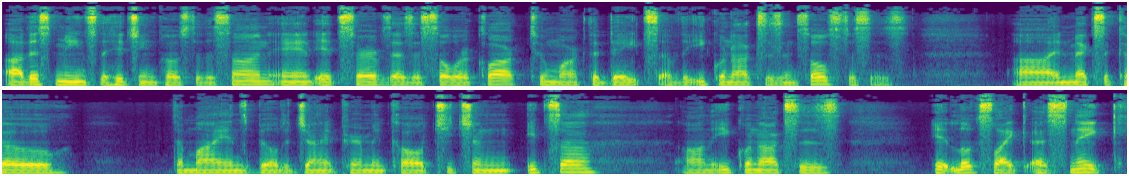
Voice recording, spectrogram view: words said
Uh, this means the hitching post of the sun, and it serves as a solar clock to mark the dates of the equinoxes and solstices. Uh, in Mexico, the Mayans built a giant pyramid called Chichen Itza on the equinoxes it looks like a snake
